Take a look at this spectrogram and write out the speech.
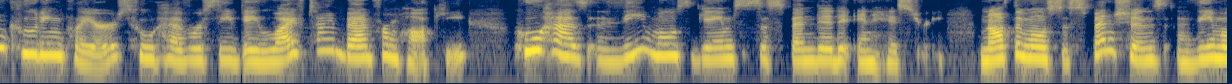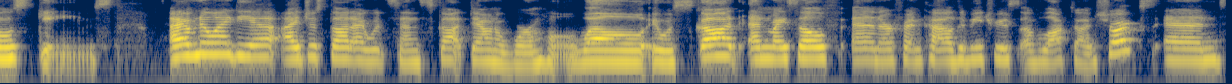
including players who have received a lifetime ban from hockey who has the most games suspended in history? Not the most suspensions, the most games. I have no idea. I just thought I would send Scott down a wormhole. Well, it was Scott and myself and our friend Kyle Demetrius of Locked On Sharks. And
